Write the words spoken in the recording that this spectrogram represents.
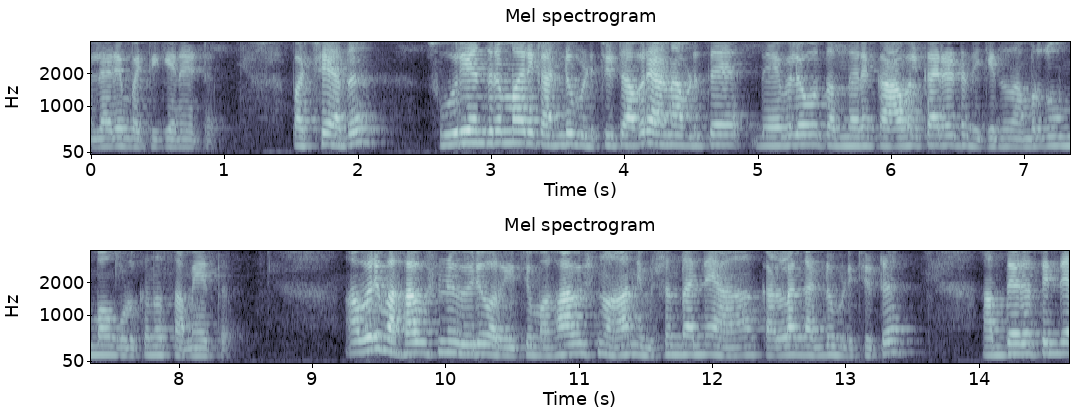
എല്ലാവരെയും പറ്റിക്കാനായിട്ട്. പക്ഷേ അത് സൂര്യചന്ദ്രന്മാർ കണ്ടുപിടിച്ചിട്ട് അവരാണ് അവിടുത്തെ ദേവലോകത്ത് അന്നേരം കാവൽക്കാരായിട്ട് നിൽക്കുന്നത് അമൃതകുംഭം കൊടുക്കുന്ന സമയത്ത്. അവർ മഹാവിഷ്ണു വിവരം അറിയിച്ചു. മഹാവിഷ്ണു ആ നിമിഷം തന്നെ ആ കള്ളം കണ്ടുപിടിച്ചിട്ട് അദ്ദേഹത്തിന്റെ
